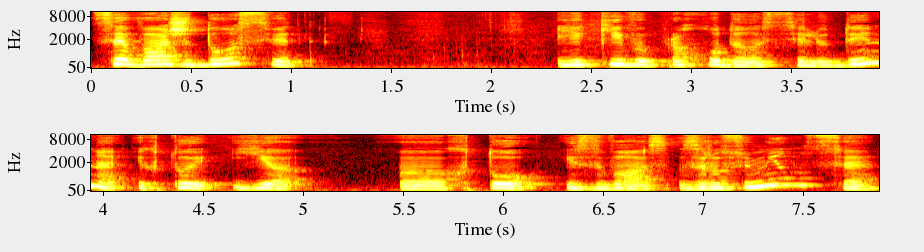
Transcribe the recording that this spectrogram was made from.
Це ваш досвід, який ви проходили з цією людиною, і хто є, е, хто із вас зрозумів це,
